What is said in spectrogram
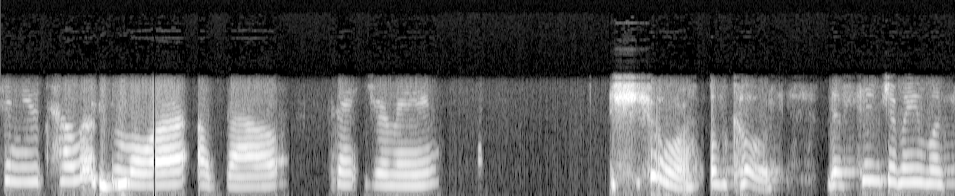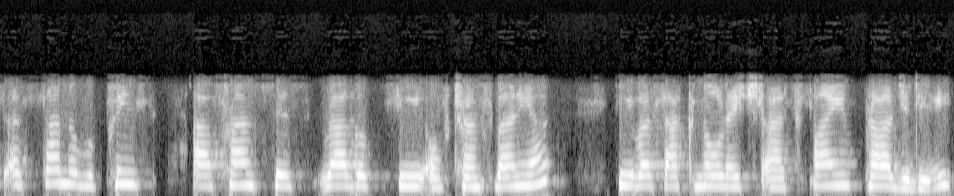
Can you tell us mm-hmm. more about Saint Germain? Sure, of course. The Saint Germain was a son of Prince uh, Francis Rákóczi of Transylvania. He was acknowledged as fine prodigy,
